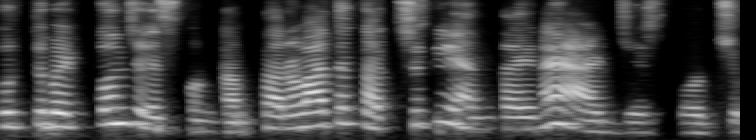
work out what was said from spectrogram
గుర్తు పెట్టుకొని చేసుకుంటాం. తర్వాత ఖర్చుకి ఎంతైనా యాడ్ చేసుకోవచ్చు.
